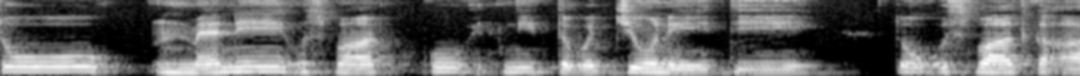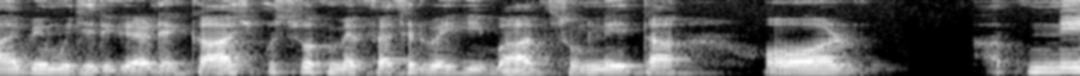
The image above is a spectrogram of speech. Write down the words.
तो मैंने उस बात को इतनी तवज्जो नहीं दी तो उस बात का आज भी मुझे रिग्रेट है। काश उस वक्त मैं फैसल भाई की बात सुन लेता और अपने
